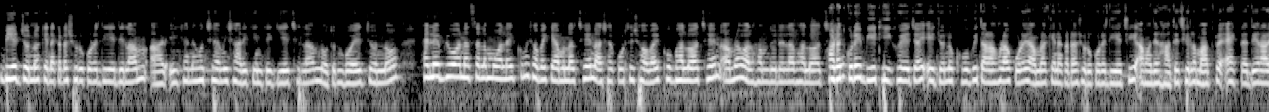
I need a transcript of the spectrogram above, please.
বিয়ের জন্য কেনাকাটা শুরু করে দিয়ে দিলাম। আর এইখানে হচ্ছে আমি শাড়ি কিনতে গিয়েছিলাম নতুন বইয়ের জন্য। হ্যালো এভরিওয়ান, আসসালামু আলাইকুম। সবাই কেমন আছেন? আশা করছি সবাই খুব ভালো আছেন। আমরাও আলহামদুলিল্লাহ ভালো আছি। হঠাৎ করে বিয়ে ঠিক হয়ে যায়, এই জন্য খুবই তাড়াহুড়া করে আমরা কেনাকাটা শুরু করে দিয়েছি। আমাদের হাতে ছিল মাত্র একটা দিন, আর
